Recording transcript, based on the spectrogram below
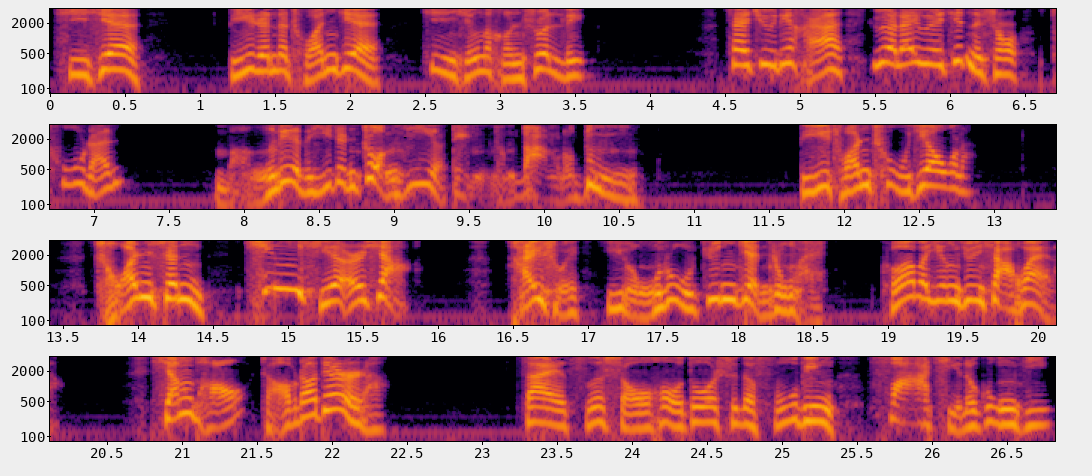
起先，敌人的船舰进行的很顺利，在距离海岸越来越近的时候，突然猛烈的一阵撞击啊，叮当当了，咚！敌船触礁了，船身倾斜而下，海水涌入军舰中来，可把英军吓坏了，想跑找不着地儿啊。在此守候多时的伏兵发起了攻击，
